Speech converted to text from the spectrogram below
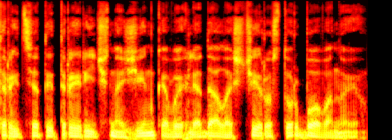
33-річна жінка виглядала щиро стурбованою.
